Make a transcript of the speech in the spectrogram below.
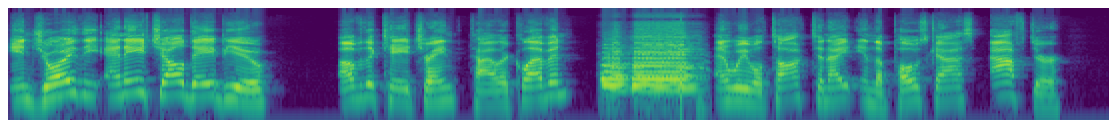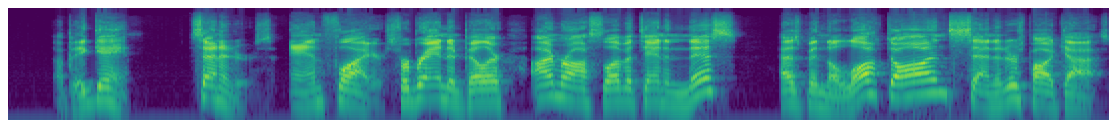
enjoy the NHL debut of the K Train, Tyler Kleven. And we will talk tonight in the postcast after a big game. Senators and Flyers. For Brandon Piller, I'm Ross Levitan, and this has been the Locked On Senators podcast.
